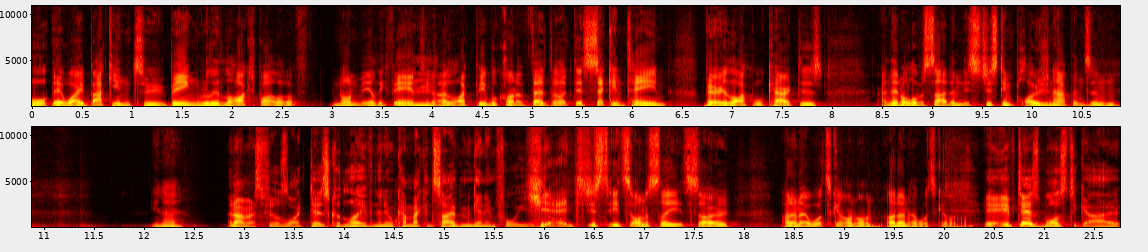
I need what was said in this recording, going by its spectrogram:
fought their way back into being really liked by a lot of non-Manly fans. You mm. know, like people kind of they're, they're like their second team, very likable characters, and then all of a sudden this just implosion happens, and you know, It almost feels like Des could leave and then he'll come back and save him again in four years. yeah, it's just it's honestly it's so. I don't know what's going on. I don't know what's going on. If Des was to go,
